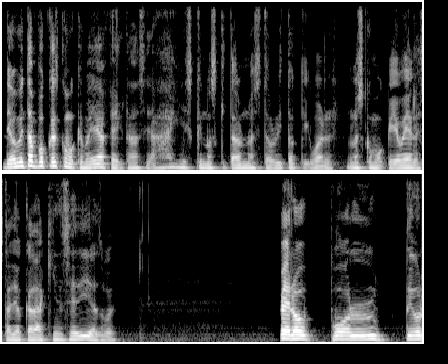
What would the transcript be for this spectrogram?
de a mí tampoco es como que me haya afectado. Así, Ay, es que nos quitaron nuestro rito que igual no es como que yo vaya al estadio cada 15 días, güey. Pero por, digo,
